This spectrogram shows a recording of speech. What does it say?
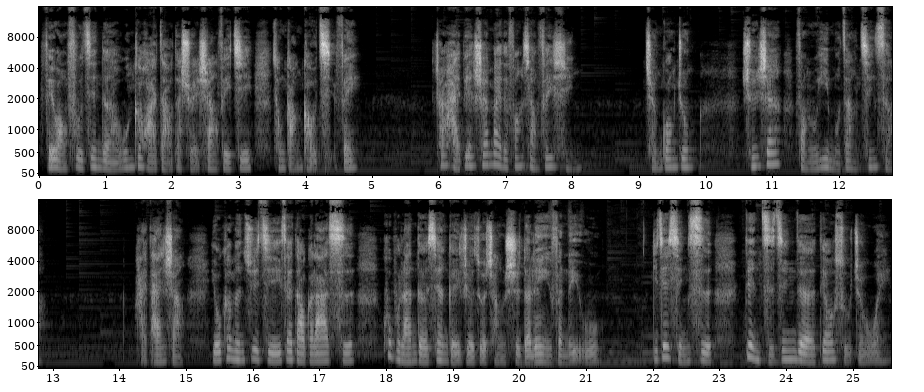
飞往附近的温哥华岛的水上飞机从港口起飞，朝海边山脉的方向飞行。晨光中，群山仿如一抹藏青色。海滩上，游客们聚集在道格拉斯·库普兰德献给这座城市的另一份礼物——一件形似电子金的雕塑周围。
